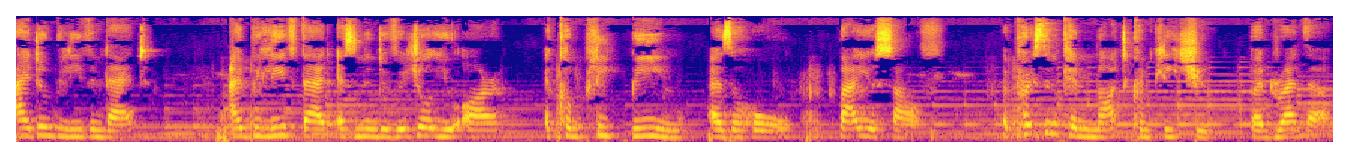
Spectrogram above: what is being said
I don't believe in that. I believe that as an individual, you are a complete being as a whole by yourself. A person cannot complete you, but rather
